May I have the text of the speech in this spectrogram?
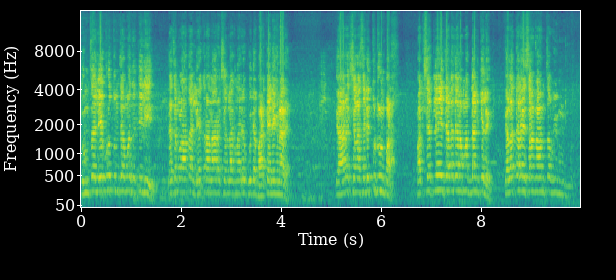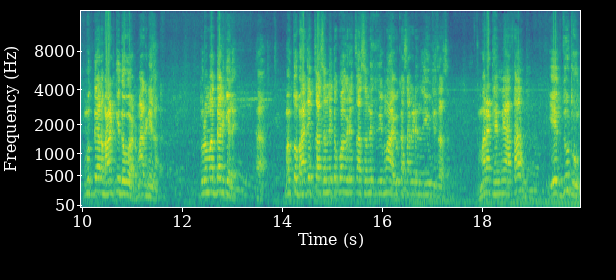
तुमचं लेकरू तुमच्या मदतीला. येईल त्याच्यामुळे आता लेकराला आरक्षण लागणार आहे उद्या भारत्या निघणार आहे. त्या आरक्षणासाठी तुटून पडा. पक्षातले ज्याला ज्याला मतदान केलंय त्याला त्यालाही सांगा आमचा मुद्द्याला भांडती दवर मागणीला. तुला मतदान केलंय. हा. मग तो भाजपचा असं नाही तर काँग्रेसचा असं नाही तर महाविकास आघाडीचा युतीचा असं मराठ्यांनी आता एकजूट होऊन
